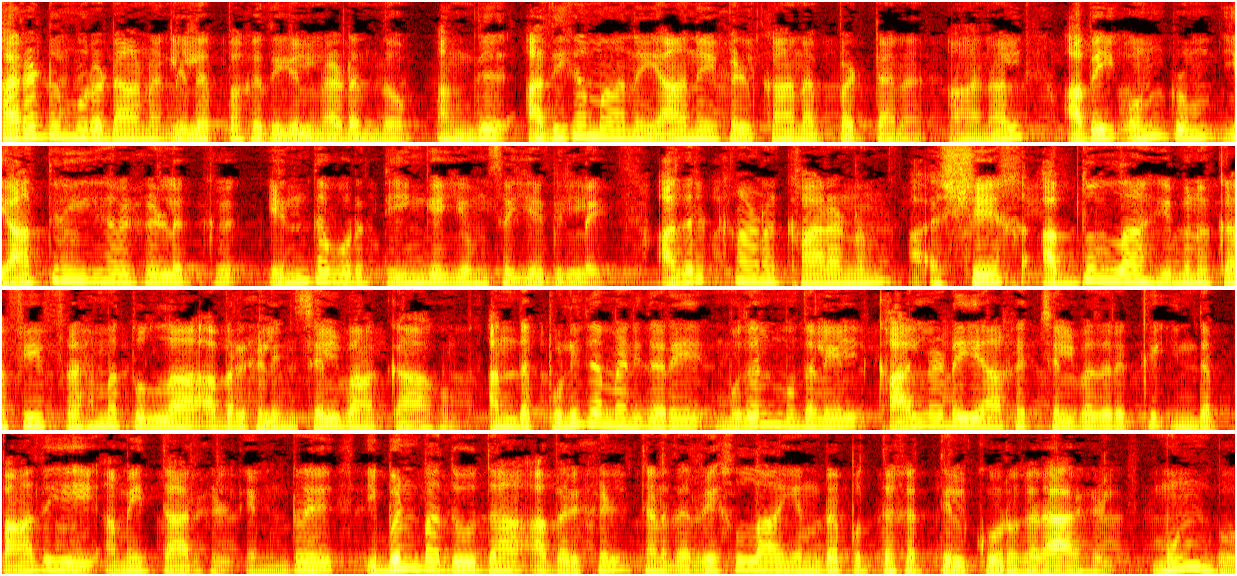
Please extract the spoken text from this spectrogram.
கரடு முரடான நிலப்பகுதியில் நடந்தோம். அங்கு அதிகமான யானைகள் காணப்பட்டன. ஆனால் அவை ஒன்றும் யாத்ரீகர்களுக்கு எந்த ஒரு தீங்கையும் செய்யவில்லை. அதற்கான காரணம் ஷேக் அப்துல்லா இப்னு கஃபீப் ரஹமத்துல்லா அவர்களின் செல்வாக்காகும். அந்த புனித மனிதரே முதல் முதலில் கால்நடையாக செல்வதற்கு இந்த பாதையை அமைத்தார்கள் என்று இபின் பதூதா அவர்கள் தனது ரிஹ்லா என்ற புத்தகத்தில் கூறுகிறார்கள். முன்பு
